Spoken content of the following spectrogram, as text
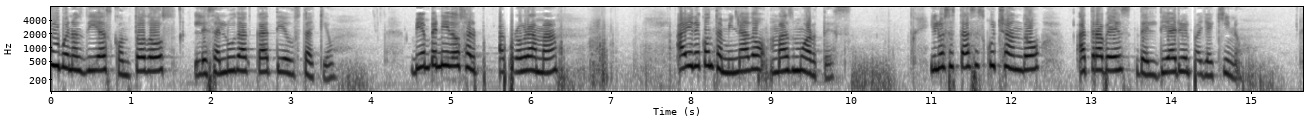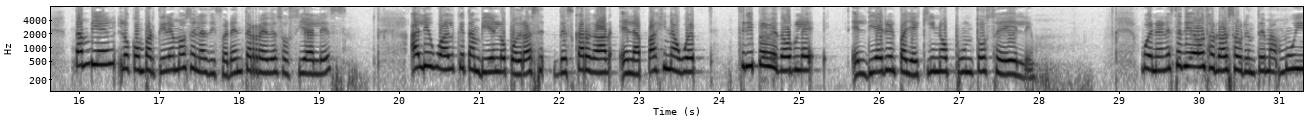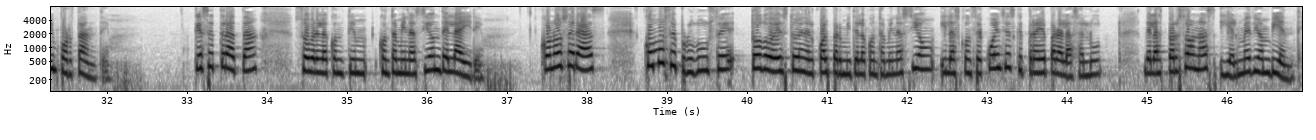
muy buenos días con todos. Les saluda Katy Eustaquio. Bienvenidos al, al programa Aire contaminado más muertes. Y los estás escuchando a través del diario El Payaquino. También lo compartiremos en las diferentes redes sociales, al igual que también lo podrás descargar en la página web www.eldiarioelpayaquino.cl. Bueno, en este día vamos a hablar sobre un tema muy importante, que se trata sobre la contaminación del aire. Conocerás cómo se produce todo esto en el cual permite la contaminación y las consecuencias que trae para la salud de las personas y el medio ambiente.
